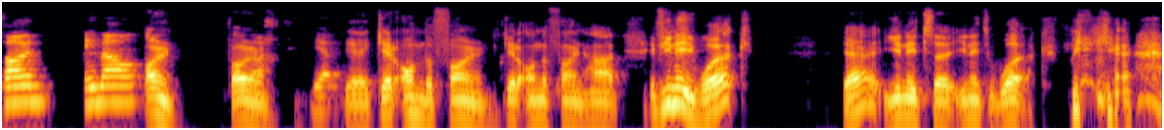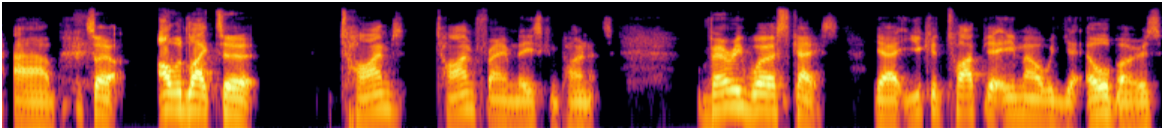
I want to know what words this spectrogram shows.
Phone, email, Phone, phone. yeah. Yeah, get on the phone. Get on the phone hard. If you need work, yeah, you need to you need to work. yeah. Um, so I would like to times time frame these components. Very worst case, yeah, you could type your email with your elbows.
